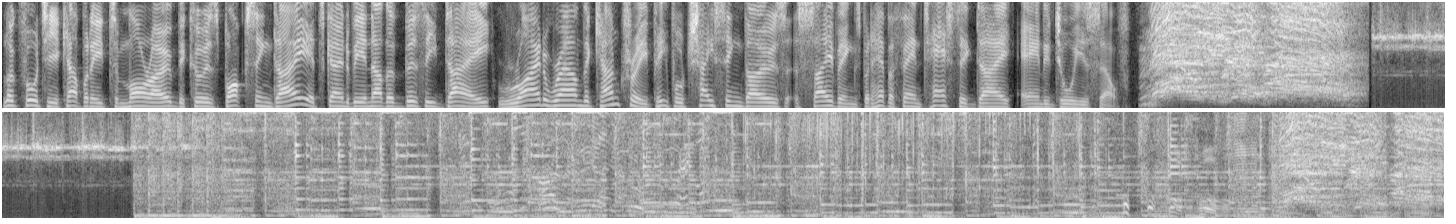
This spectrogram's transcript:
Look forward to your company tomorrow because Boxing Day, it's going to be another busy day right around the country. People chasing those savings, but have a fantastic day and enjoy yourself. Oh, oh, oh.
